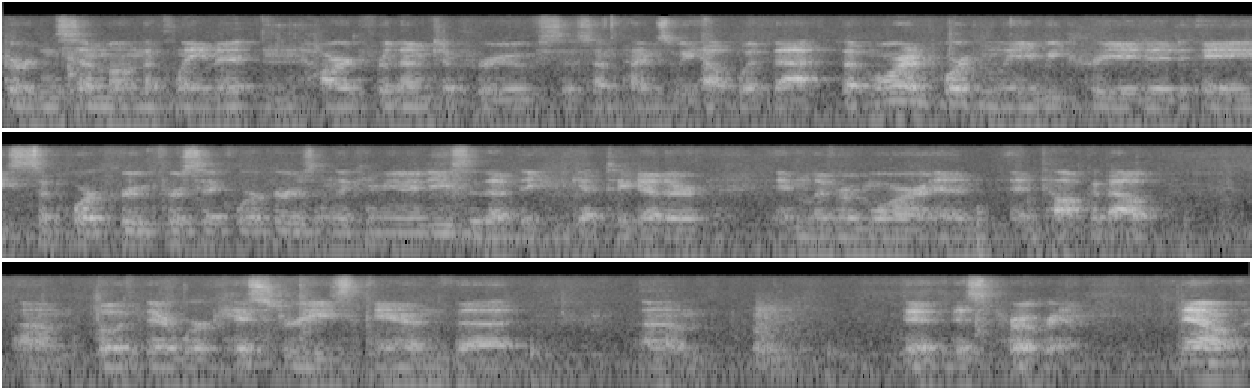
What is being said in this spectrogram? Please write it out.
burdensome on the claimant and hard for them to prove, so sometimes we help with that. But more importantly, we created a support group for sick workers in the community so that they can get together in Livermore and, and talk about um, both their work histories and the, um, the, this program. Now,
